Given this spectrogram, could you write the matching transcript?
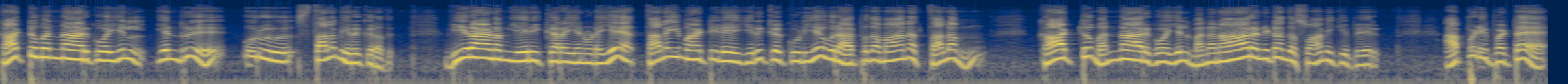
காட்டுமன்னார் கோயில் என்று ஒரு ஸ்தலம் இருக்கிறது. வீராணம் ஏரிக்கரையினுடைய தலைமாட்டிலே இருக்கக்கூடிய ஒரு அற்புதமான தலம் காட்டு மன்னார் கோயில் மன்னனார்ன்னுட்டு அந்த சுவாமிக்கு பேர். அப்படிப்பட்ட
